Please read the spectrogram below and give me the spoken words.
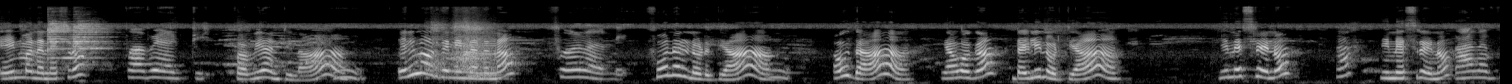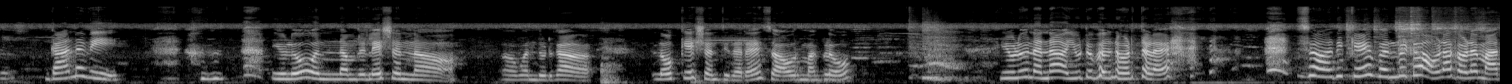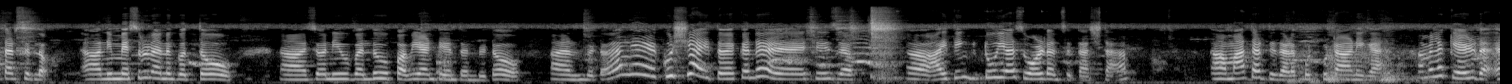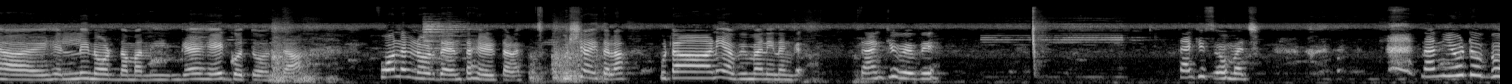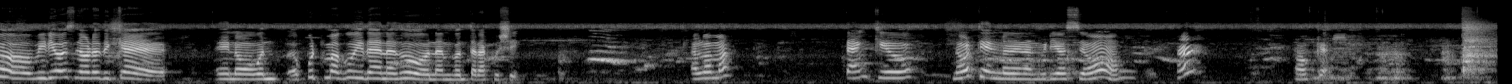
ಏನ್ಮ ನನ್ನ ಹೆಸರು? ಪವಿ ಆಂಟಿ. ಪವ್ಯ ಆಂಟಿನಾ? ಎಲ್ಲಿ ನೋಡಿದೆ ನೀನು ನನ್ನನ್ನು? ಫೋನಲ್ಲಿ. ಫೋನಲ್ಲಿ ನೋಡಿದ್ಯಾ? ಹೌದಾ? ಯಾವಾಗ? ಡೈಲಿ ನೋಡ್ತೀಯಾ? ನಿನ್ನ ಹೆಸ್ರೇನು? ನಿನ್ನ ಹೆಸರೇನು? ಗಾನಬಿ ಗಾನವಿ. ಇವಳು ಒಂದು ನಮ್ಮ ರಿಲೇಷನ್ ಒಂದು ಹುಡುಗ ಲೋಕೇಶ್ ಅಂತಿದ್ದಾರೆ ಸೊ ಅವ್ರ ಮಗಳು. ಇವಳು ನನ್ನ ಯೂಟ್ಯೂಬಲ್ಲಿ ನೋಡ್ತಾಳೆ. ಸೊ ಅದಕ್ಕೆ ಬಂದ್ಬಿಟ್ಟು ಅವಳಾಗ ಅವಳೇ ಮಾತಾಡ್ಸಿದ್ಲು. ನಿಮ್ಮ ಹೆಸರು ನನಗೆ ಗೊತ್ತು. ಸೊ ನೀವು ಬಂದು ಪವಿ ಆಂಟಿ ಅಂತ ಅಂದ್ಬಿಟ್ಟು ಅಂದ್ಬಿಟ್ಟು. ನನಗೆ ಖುಷಿ ಆಯಿತು, ಯಾಕಂದರೆ she's I think two years old ಅನ್ಸುತ್ತೆ ಅಷ್ಟ. ಮಾತಾಡ್ತಿದ್ದಾಳೆ ಪುಟ್ ಪುಟಾಣಿಗೆ ಆಮೇಲೆ ಕೇಳಿದೆ ಎಲ್ಲಿ ನೋಡ್ದಮ್ಮ ನಿಂಗೆ, ಹೇಗೆ ಗೊತ್ತು ಅಂತ. ಫೋನಲ್ಲಿ ನೋಡಿದೆ ಅಂತ ಹೇಳ್ತಾಳೆ. ಖುಷಿ ಆಯ್ತಲ್ಲ? ಪುಟಾಣಿ ಅಭಿಮಾನಿ ನನಗೆ thank you baby thank you so much ನಾನು ಯೂಟ್ಯೂಬ್ ವಿಡಿಯೋಸ್ ನೋಡೋದಕ್ಕೆ ಏನೋ ಒಂದು ಪುಟ್ಟ ಮಗು ಇದೆ ಅನ್ನೋದು ನನಗೊಂಥರ ಖುಷಿ. ಅಲ್ವಮ್ಮ? ಥ್ಯಾಂಕ್ ಯು ನೋಡ್ತೀನಿ ನನ್ನ ವಿಡಿಯೋಸು ಹಾಂ? ಓಕೆ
